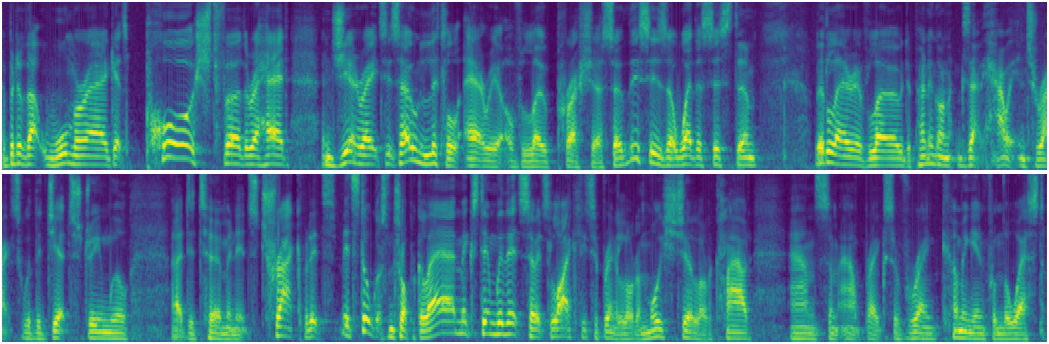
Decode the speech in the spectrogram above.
a bit of that warmer air gets pushed further ahead and generates its own little area of low pressure. So this is a weather system, little area of low, depending on exactly how it interacts with the jet stream will uh, determine its track, but it's, it's still got some tropical air mixed in with it, so it's likely to bring a lot of moisture, a lot of cloud, and some outbreaks of rain coming in from the west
